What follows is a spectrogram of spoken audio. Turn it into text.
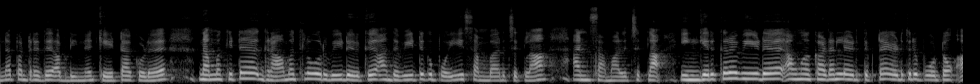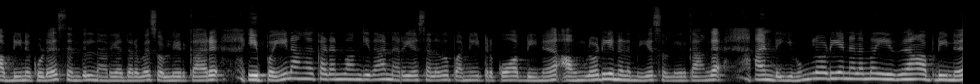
என்ன பண்ணுறது அப்படின்னு கேட்டால் கூட நம்மக்கிட்ட கிராமத்தில் ஒரு வீடு இருக்குது அந்த வீட்டுக்கு போய் சம்பாரிச்சுக்கலாம் அண்ட் சமாளிச்சுக்கலாம். இங்கே இருக்கிற வீடு அவங்க கடனில் எடுத்துக்கிட்டால் எடுத்துகிட்டு போட்டோம் அப்படின்னு கூட செந்தில் நிறைய தடவை சொல்லியிருக்காரு. இப்போயும் நாங்கள் கடன் வாங்கி தான் நிறைய செலவு பண்ணிகிட்ருக்கோம் அப்படின்னு அவங்களுடைய நிலைமையை சொல்லியிருக்காங்க. அண்ட் இவங்களுடைய நிலைமை இதுதான் அப்படின்னு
